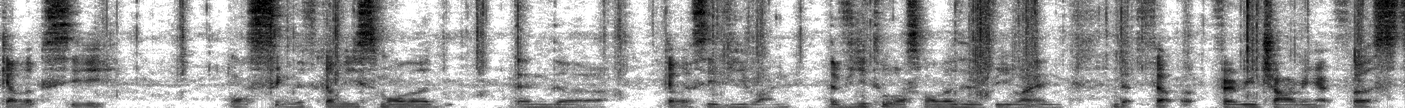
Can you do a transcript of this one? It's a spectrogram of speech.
Galaxy was significantly smaller than the Galaxy V1. The V2 was smaller than the V1 and that felt very jarring at first.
